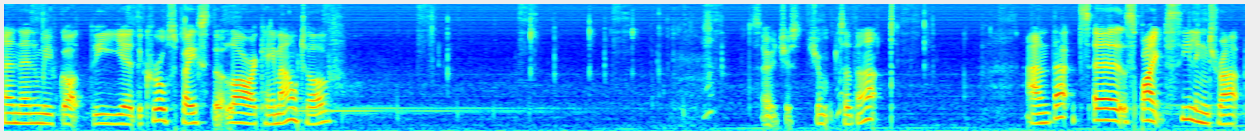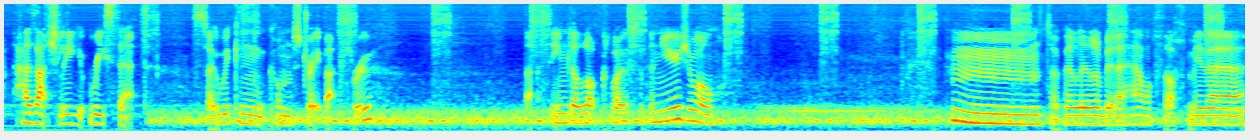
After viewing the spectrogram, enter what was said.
And then we've got the uh, the crawl space that Lara came out of. So just jump to that. And that uh, spiked ceiling trap has actually reset. So we can come straight back through. That seemed a lot closer than usual. Hmm, took a little bit of health off me there.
